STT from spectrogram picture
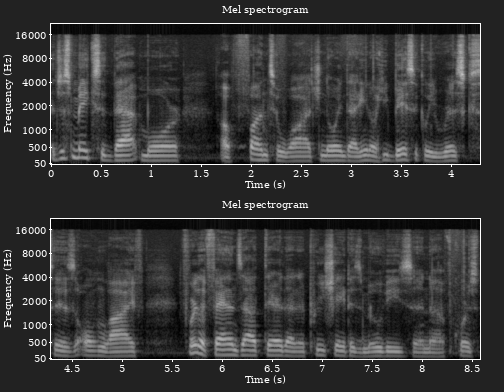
It just makes it that more uh, fun to watch, knowing that, you know, he basically risks his own life for the fans out there that appreciate his movies. And uh, of course,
